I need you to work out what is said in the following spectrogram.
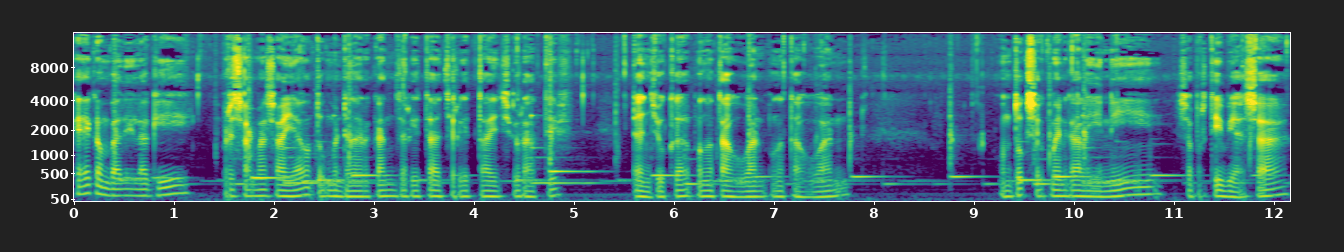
Oke, kembali lagi bersama saya untuk mendengarkan cerita-cerita inspiratif dan juga pengetahuan-pengetahuan. Untuk segmen kali ini, seperti biasa,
